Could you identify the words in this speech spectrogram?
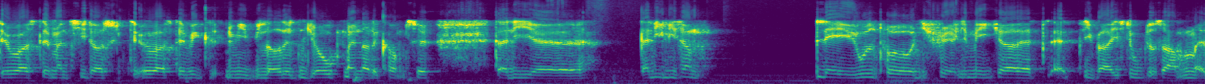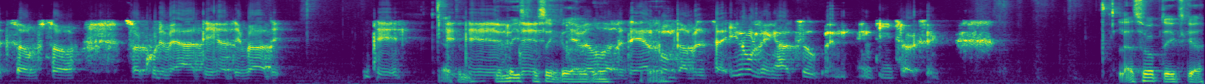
det er jo også det, man tit også, det er jo også det, vi, vi, vi lavede lidt en joke med, når det kom til, da de, øh, da de ligesom lagde ud på de sociale medier, at, at de var i studiet sammen, at så, så, så kunne det være, at det her, det var det, det, Ja, det- det mest forsinkede det, album. Det, det album, der vil tage endnu længere tid end, end Detox, ikke? Lad os håbe, det ikke sker.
